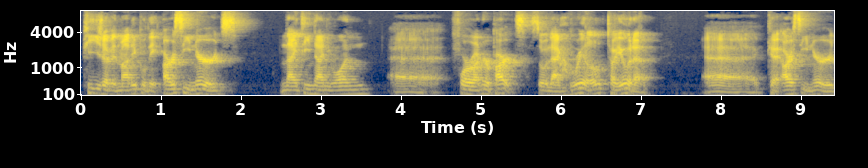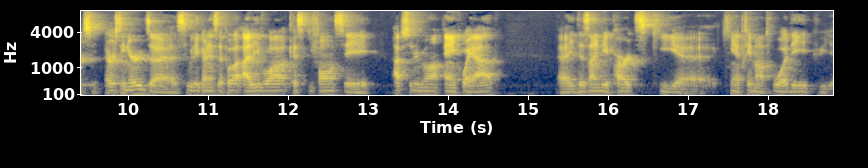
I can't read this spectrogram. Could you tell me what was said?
puis j'avais demandé pour des RC Nerds 1991 euh, Forerunner Parts. So, la grill Toyota euh, que RC Nerds, RC Nerds, euh, si vous ne les connaissez pas, allez voir qu'est-ce qu'ils font. C'est absolument incroyable. ils designent des parts qui, qui impriment en 3D, puis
